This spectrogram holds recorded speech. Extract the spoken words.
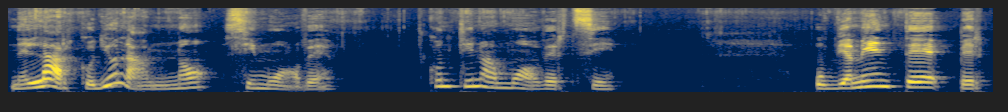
nell'arco di un anno si muove, continua a muoversi. Ovviamente per,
